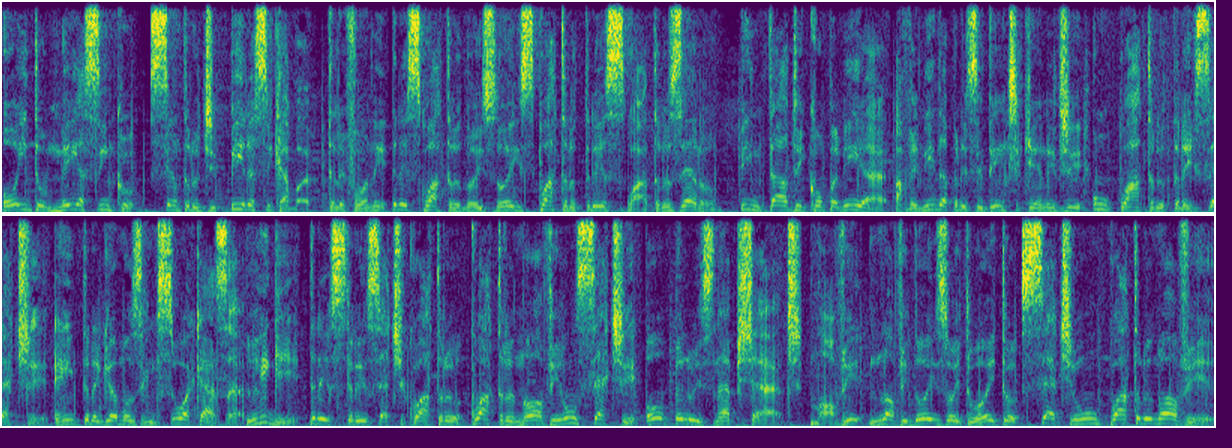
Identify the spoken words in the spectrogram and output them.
865, Centro de Piracicaba. Telefone 3422-4340. Pintado e Companhia. Avenida Presidente Kennedy 1437. Entregamos em sua casa. Ligue 3374-4917 ou pelo Snapchat 99288 7149.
